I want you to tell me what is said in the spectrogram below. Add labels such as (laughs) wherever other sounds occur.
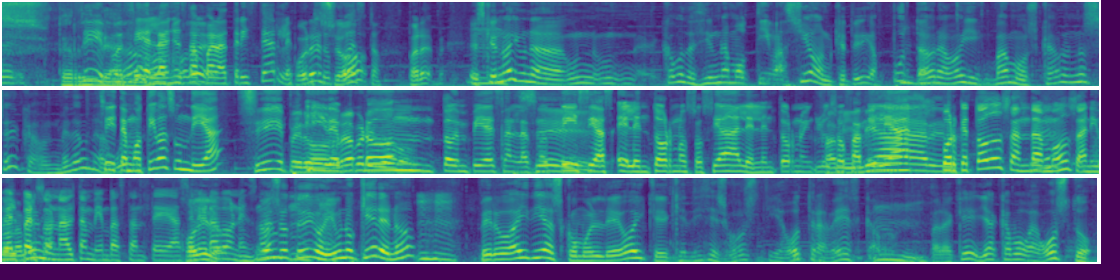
Terrible. Sí, pues sí, el año está para tristearle. Por, por eso. Supuesto. Para, es que no hay una, un, ¿cómo decir? Una motivación que te diga, puta, ahora voy, vamos, cabrón, no sé, cabrón, me da una... Sí, te motivas un día. Sí, pero... Y de pronto empiezan las noticias, el entorno social, el entorno incluso familiar, porque todos andamos a nivel personal también bastante aceleradones, ¿no? Eso te digo, y uno quiere, ¿no? Pero hay días como el de hoy que, que dices, hostia, otra vez, cabrón. ¿Para qué? Ya acabó agosto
